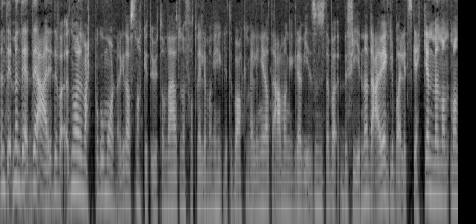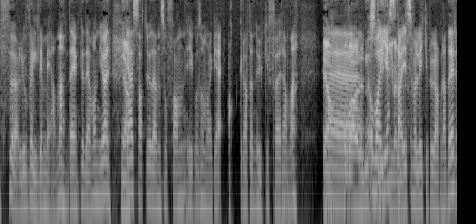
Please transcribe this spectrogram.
Men, det, men det, det er, det var, nå har hun vært på God morgen Norge og snakket ut om det her, at hun har fått veldig mange hyggelige tilbakemeldinger, at det er mange gravide som syns det er befriende. Det er jo egentlig bare litt skrekken, men man, man føler jo veldig med henne. Det er egentlig det man gjør. Ja. Jeg satt jo i den sofaen i God sommer Norge akkurat en uke før henne. Ja, og var Eh, nesten og var gjest, da, selvfølgelig ikke programleder,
